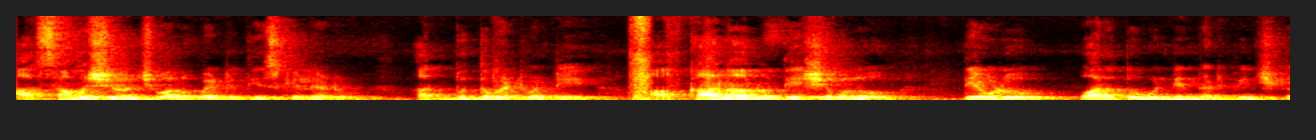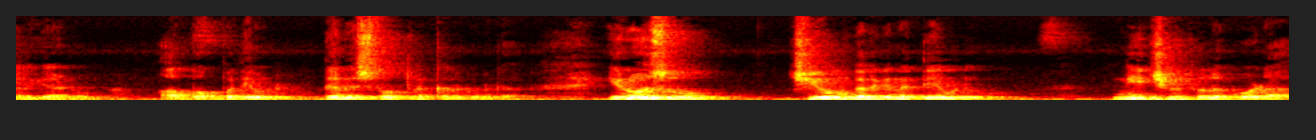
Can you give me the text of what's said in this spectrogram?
ఆ సమస్య నుంచి వాళ్ళని బయటకు తీసుకెళ్ళాడు. అద్భుతమైనటువంటి ఆ కానాను దేశంలో దేవుడు వారితో ఉండి నడిపించగలిగాడు. ఆ గొప్ప దేవుడు. దేవుని స్తోత్రం కలుగునుగా. ఈరోజు జీవం కలిగిన దేవుడు నీ జీవితంలో కూడా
